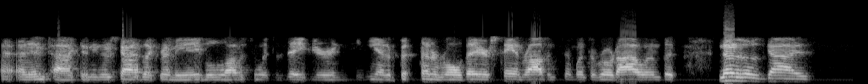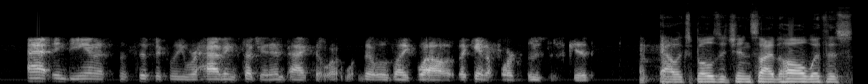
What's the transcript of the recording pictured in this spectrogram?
an impact." I mean, there's guys like Remy Abell, who obviously went to Xavier, and he had a better role there. Stan Robinson went to Rhode Island, but none of those guys at Indiana specifically were having such an impact that that was like, "Wow, they can't afford to lose this kid." Alex Bozich inside the hall with us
